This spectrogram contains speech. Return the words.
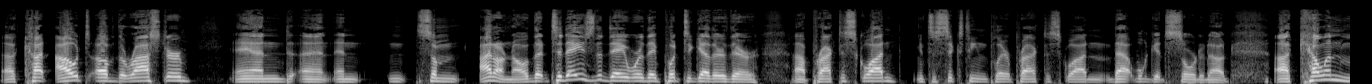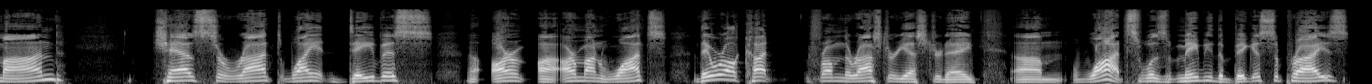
uh, cut out of the roster and and and some I don't know that today's the day where they put together their uh, practice squad. It's a 16 player practice squad, and that will get sorted out. Uh, Kellen Mond, Chaz Surratt, Wyatt Davis, uh, Ar- uh, Armon Watts, they were all cut from the roster yesterday. Um, Watts was maybe the biggest surprise.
